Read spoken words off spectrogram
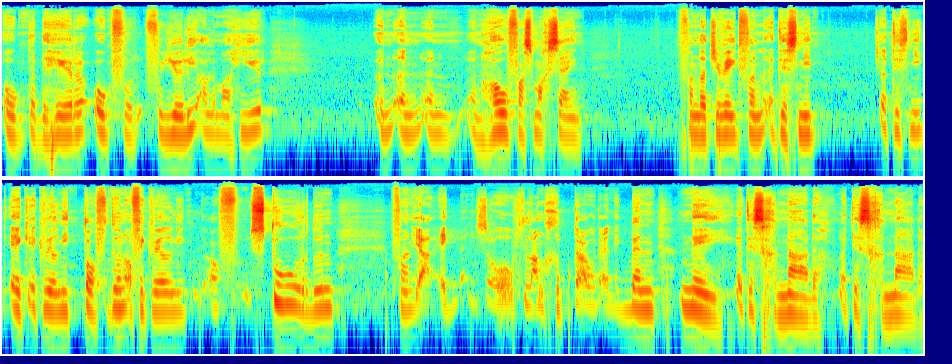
ook dat de Heer ook voor, voor jullie allemaal hier een, een, een, een houvast mag zijn. Van dat je weet van het is niet, het is niet ik, ik wil niet tof doen of ik wil niet of stoer doen van ja, ik ben zo lang getrouwd en ik ben. Nee, het is genade. Het is genade.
